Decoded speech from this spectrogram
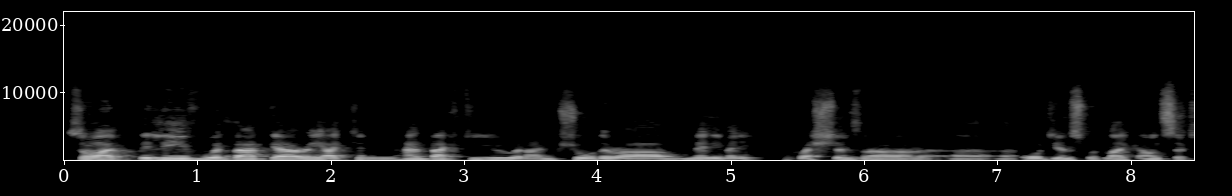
So I believe with that, Gary, I can hand back to you. And I'm sure there are many, many questions that our uh, uh audience would like answered.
